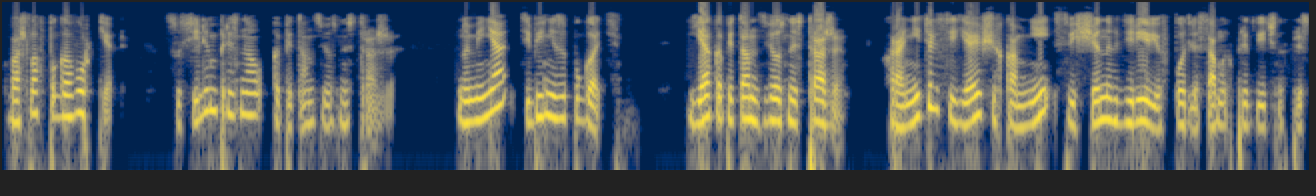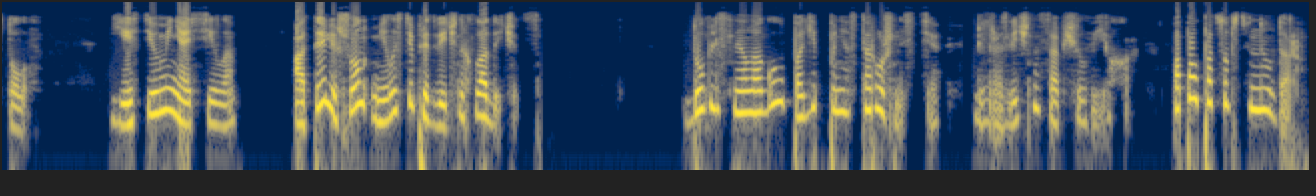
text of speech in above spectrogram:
вошла в поговорки, с усилием признал капитан Звездной Стражи. Но меня тебе не запугать. Я капитан Звездной Стражи, хранитель сияющих камней священных деревьев подле самых предвечных престолов. Есть и у меня сила, а ты лишен милости предвечных владычиц. Доблестный Алагул погиб по неосторожности, безразлично сообщил Вьеха. Попал под собственный удар.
